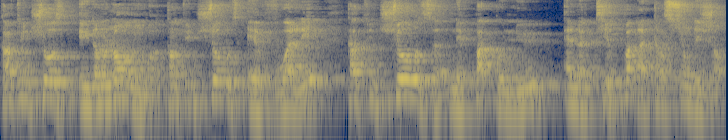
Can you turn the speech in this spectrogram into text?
quand une chose est dans l'ombre, quand une chose est voilée, quand une chose n'est pas connue, elle n'attire pas l'attention des gens.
